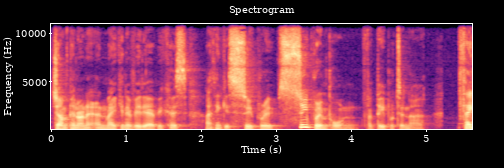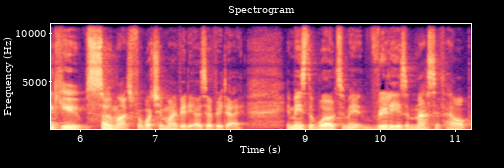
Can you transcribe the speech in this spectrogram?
jumping on it and making a video because I think it's super super important for people to know. Thank you so much for watching my videos every day. It means the world to me. It really is a massive help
